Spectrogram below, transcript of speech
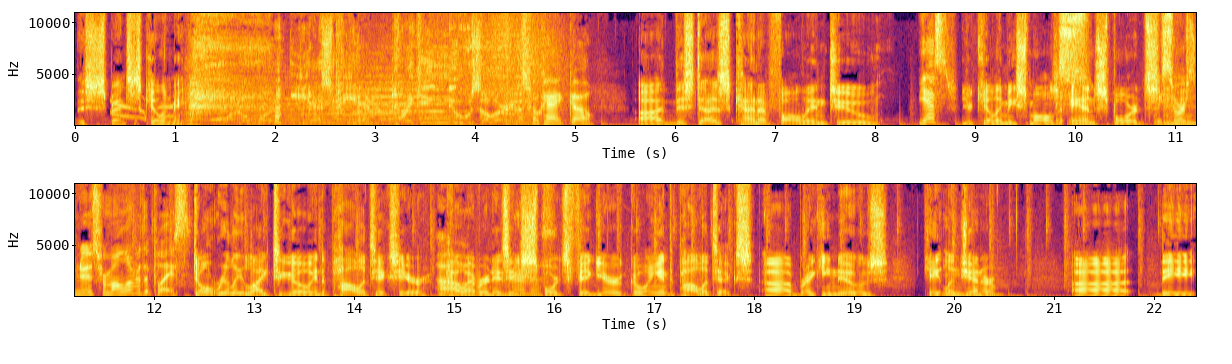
the suspense is killing me. 101 ESPN breaking news alert. Okay, go. Uh, this does kind of fall into Yes, you're killing me, Smalls, and sports. we source news from all over the place. Don't really like to go into politics here. Uh-oh, However, it is a sports figure going into politics. Uh, breaking news Caitlyn Jenner, uh, the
